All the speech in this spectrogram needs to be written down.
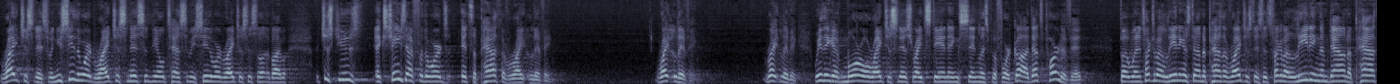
righteousness. When you see the word righteousness in the Old Testament, you see the word righteousness in the Bible, just use, exchange that for the words, it's a path of right living. Right living. Right living. We think of moral righteousness, right standing, sinless before God. That's part of it. But when it talks about leading us down a path of righteousness, it's talking about leading them down a path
